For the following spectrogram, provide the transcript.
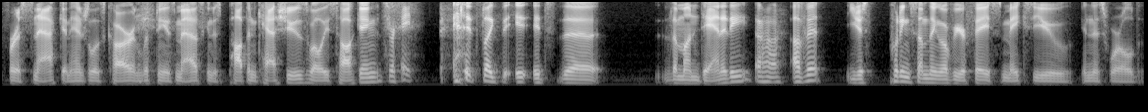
for a snack in Angela's car and lifting his mask and just popping cashews while he's talking. That's right. And it's like the, it, it's the the mundanity Uh-huh. of it. You just putting something over your face makes you in this world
